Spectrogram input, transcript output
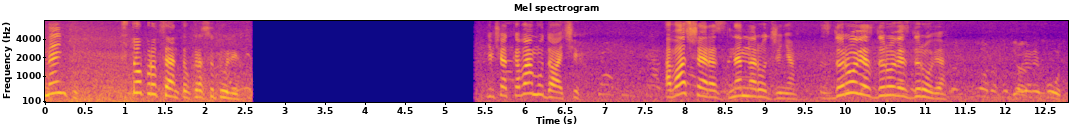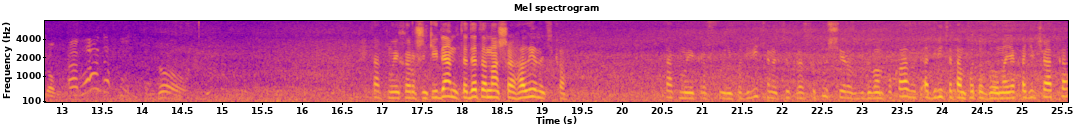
Гарненькі? Сто процентів красотулі. Дівчатка, вам удачі. А вас ще раз з днем народження. Здоров'я, здоров'я, здоров'я. Я не фоткав. Так, мої хорошенькі, йдемте, де та наша Галиночка? Так, мої красуні, подивіться на цю красоту, ще раз буду вам показувати. А дивіться, там фотозона, яка дівчатка.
